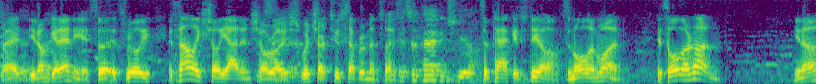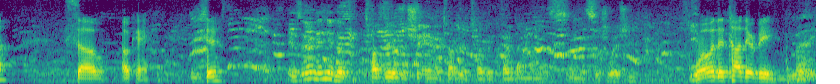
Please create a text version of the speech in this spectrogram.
Right? You don't get any. So it's really, it's not like shal yad and shal rosh, which are two separate mitzvahs. It's a package deal. It's a package deal. It's an all-in-one. It's all or nothing. You know? So, okay. There- Is there an Indian of Tadir, the Shein, and Tadir, Tadir Kardan in this, in this situation? What would the tadir be? Right.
